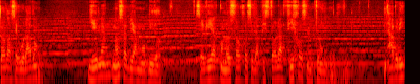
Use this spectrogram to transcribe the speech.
Todo asegurado, Gillian no se había movido. Seguía con los ojos y la pistola fijos en Tum. Avery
